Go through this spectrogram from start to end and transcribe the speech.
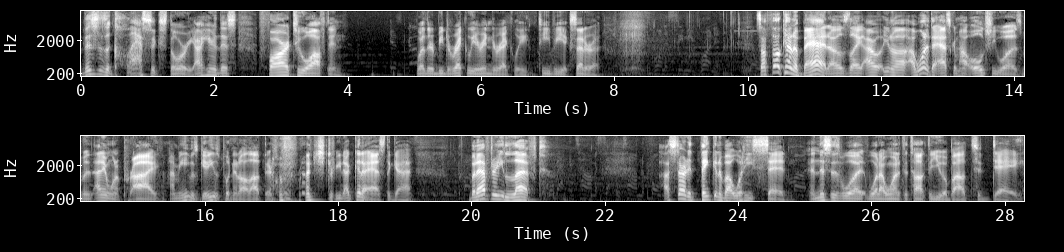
This is a classic story. I hear this far too often, whether it be directly or indirectly, TV, etc. So I felt kind of bad. I was like, I, you know, I wanted to ask him how old she was, but I didn't want to pry. I mean, he was giving, he was putting it all out there on Front Street. I could have asked the guy, but after he left, I started thinking about what he said and this is what what I wanted to talk to you about today.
